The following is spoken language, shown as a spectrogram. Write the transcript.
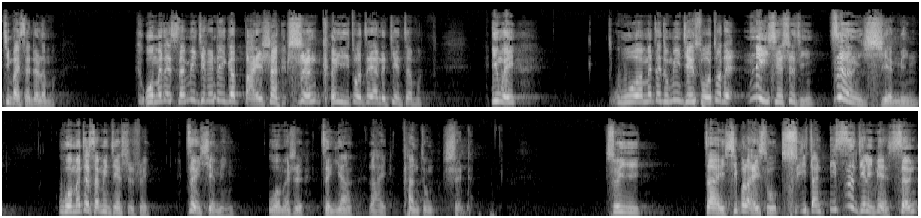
敬拜神的人吗？我们在神面前的那个摆上，神可以做这样的见证吗？因为我们在主面前所做的那些事情，正显明我们在神面前是谁，正显明我们是怎样来看重神的。所以。在希伯来书十一章第四节里面，神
